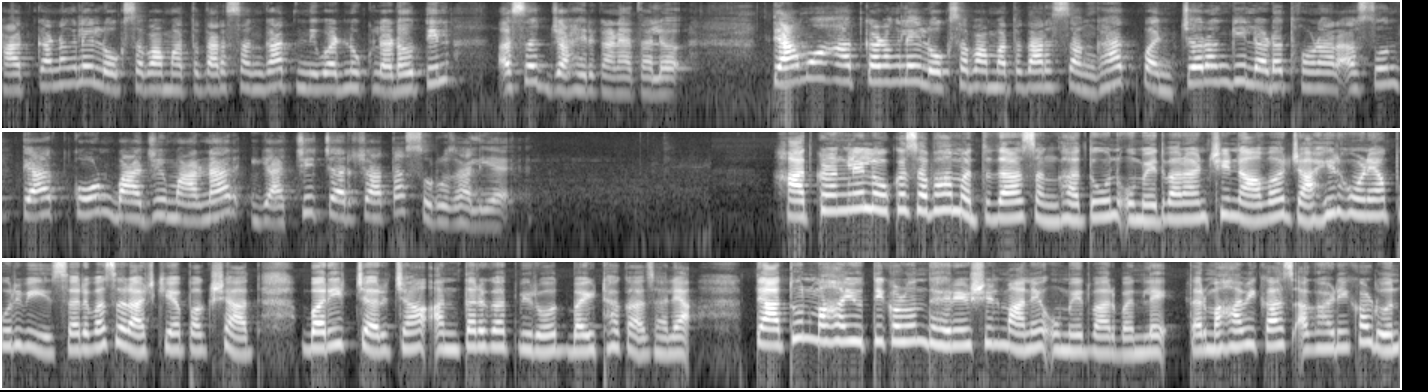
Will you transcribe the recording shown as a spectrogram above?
हातकणंगले लोकसभा मतदारसंघात निवडणूक लढवतील असं जाहीर करण्यात आलं. त्यामुळे हातकणंगले लोकसभा मतदारसंघात पंचरंगी लढत होणार असून त्यात कोण बाजी मारणार याची चर्चा आता सुरू झाली आहे. हातकणंगले लोकसभा मतदारसंघातून उमेदवारांची नावं जाहीर होण्यापूर्वी सर्वच राजकीय पक्षात बरीच चर्चा अंतर्गत विरोध बैठका झाल्या. त्यातून महायुतीकडून धैर्यशील माने उमेदवार बनले. तर महाविकास आघाडीकडून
